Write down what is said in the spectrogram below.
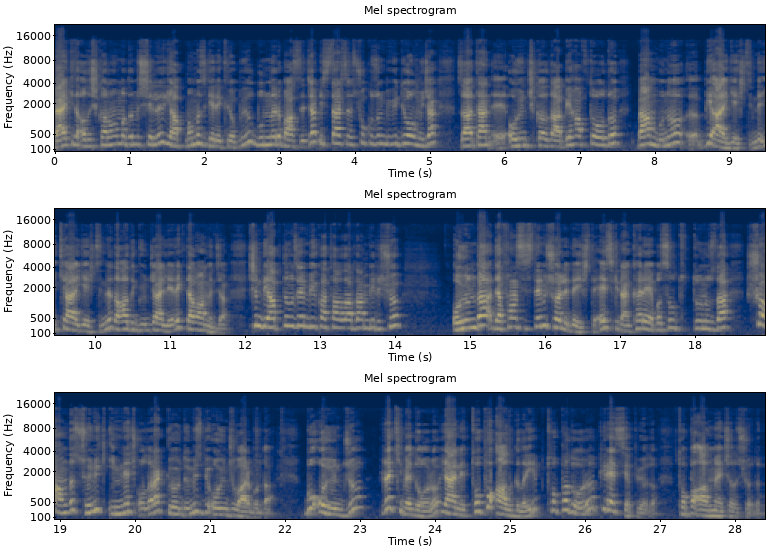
Belki de alışkan olmadığımız şeyleri yapmamız gerekiyor bu yıl. Bunları bahsedeceğim. İsterseniz çok uzun bir video olmayacak. Zaten e, oyun çıkalı daha bir hafta oldu. Ben bunu e, bir ay geçtiğinde, iki ay geçtiğinde daha da güncelleyerek devam edeceğim. Şimdi yaptığımız en büyük hatalardan biri şu. Oyunda defans sistemi şöyle değişti. Eskiden kareye basılı tuttuğunuzda şu anda sönük imleç olarak gördüğümüz bir oyuncu var burada. Bu oyuncu rakibe doğru yani topu algılayıp topa doğru pres yapıyordu. Topu almaya çalışıyordu.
